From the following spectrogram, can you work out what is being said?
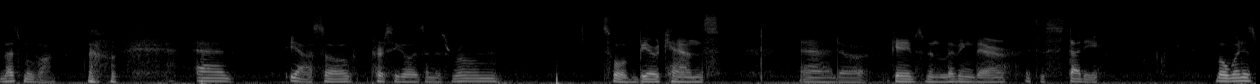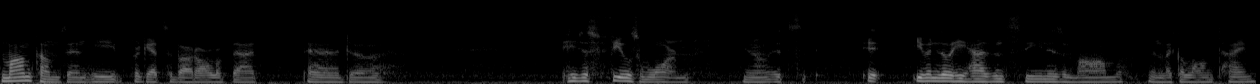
Let's move on. and yeah, so Percy goes in his room. It's full of beer cans, and uh, Gabe's been living there. It's a study. But when his mom comes in, he forgets about all of that, and uh, he just feels warm. You know, it's it. Even though he hasn't seen his mom in like a long time,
